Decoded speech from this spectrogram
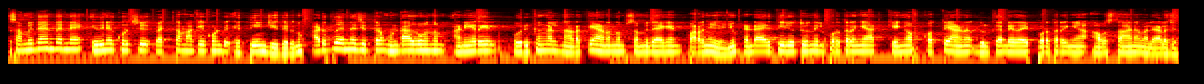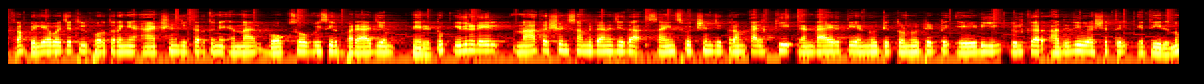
സംവിധാനം തന്നെ ഇതിനെക്കുറിച്ച് വ്യക്തമാക്കിക്കൊണ്ട് എത്തുകയും ചെയ്തിരുന്നു. അടുത്ത് തന്നെ ചിത്രം ഉണ്ടാകുമെന്നും അണിയറയിൽ ഒരുക്കങ്ങൾ നടക്കുകയാണെന്നും സംവിധായകൻ പറഞ്ഞു കഴിഞ്ഞു. രണ്ടായിരത്തി ഇരുപത്തിയൊന്നിൽ പുറത്തിറങ്ങിയ കിങ് ഓഫ് കൊത്തയാണ് ദുൽഖറിന്റെതായി പുറത്തിറങ്ങിയ അവസാന മലയാള ചിത്രം. വലിയ ബജറ്റിൽ പുറത്തിറങ്ങിയ ആക്ഷൻ ചിത്രത്തിന് എന്നാൽ ബോക്സ് ഓഫീസിൽ പരാജയം നേരിട്ടു. ഇതിനിടയിൽ നാഗ് അശ്വിൻ സംവിധാനം ചെയ്ത സയൻസ് ഫിക്ഷൻ ചിത്രം കൽക്കി രണ്ടായിരത്തി എണ്ണൂറ്റി തൊണ്ണൂറ്റെട്ട് എ ഡിയിൽ ദുൽഖർ അതിഥി വേഷത്തിൽ എത്തിയിരുന്നു.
